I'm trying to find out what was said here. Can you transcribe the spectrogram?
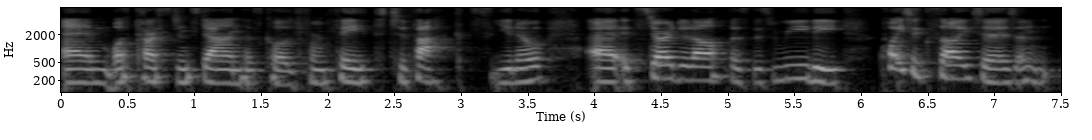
and um, what Carsten Stahn has called from faith to facts. You know, uh, it started off as this really quite excited and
